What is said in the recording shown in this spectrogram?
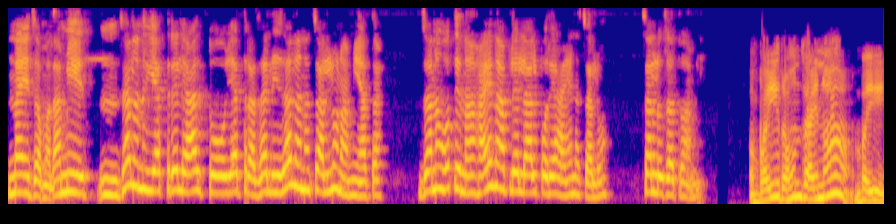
नाही जमत. आम्ही झालं ना यात्रेला आलतो यात्रा झाली झालं ना चाललो ना आम्ही आता. जाणं होते ना आहे ना आपले लालपोरे आहे ना चालू. चाललो जातो आम्ही. बाई राहून जाय ना बाई.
